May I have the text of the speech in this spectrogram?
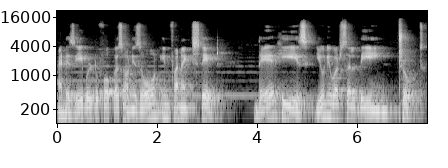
and is able to focus on his own infinite state, there he is universal being truth.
